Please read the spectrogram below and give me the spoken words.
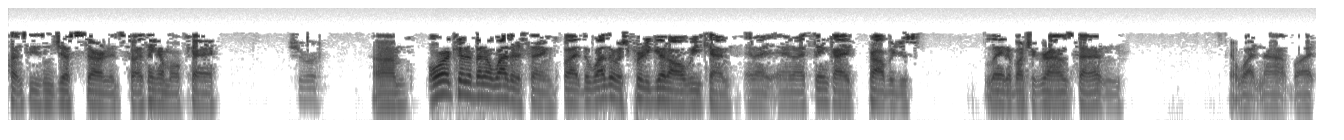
Hunt season just started, so I think I'm okay. Sure. Um, or it could have been a weather thing, but the weather was pretty good all weekend, and I and I think I probably just laid a bunch of ground scent and and whatnot. But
